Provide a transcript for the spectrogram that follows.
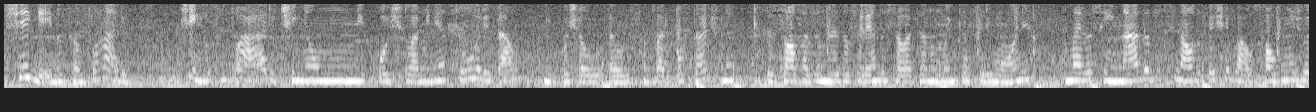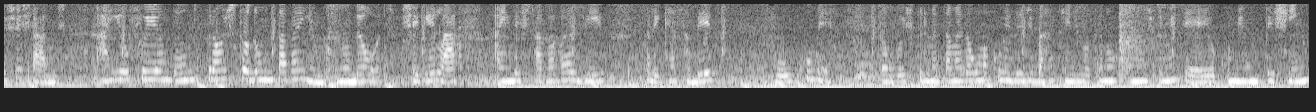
Cheguei no santuário tinha o santuário, tinha um mikoshi lá miniatura e tal. Mikoshi é o, é o santuário portátil, né? O pessoal fazendo as oferendas, estava tendo muita cerimônia. Mas assim, nada do sinal do festival, só algumas ruas. Aí eu fui andando para onde todo mundo tava indo, não deu outra. Cheguei lá, ainda estava vazio. Falei, quer saber? Vou comer. Então vou experimentar mais alguma comida de barraquinha de rua que eu não, não experimentei. Aí eu comi um peixinho,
